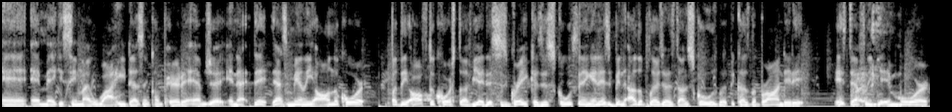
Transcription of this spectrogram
and and make it seem like why he doesn't compare to MJ. And that, that that's mainly on the court. But the off the court stuff, yeah, this is great because it's school thing, and there's been other players that's done schools, but because LeBron did it, it's definitely getting more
